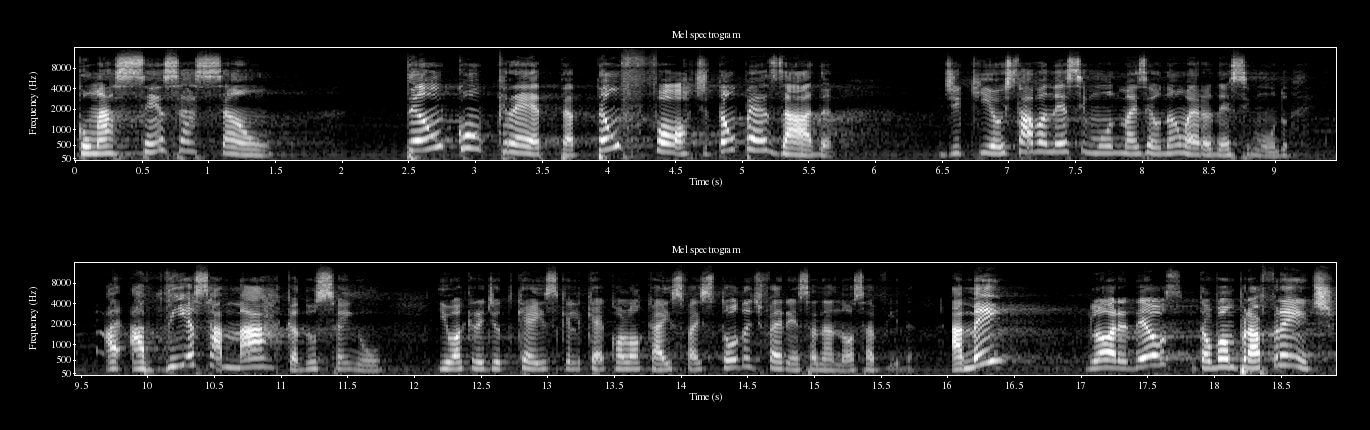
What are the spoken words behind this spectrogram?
com uma sensação tão concreta, tão forte, tão pesada, de que eu estava nesse mundo, mas eu não era nesse mundo. Havia essa marca do Senhor. E eu acredito que é isso que Ele quer colocar. Isso faz toda a diferença na nossa vida. Amém? Glória a Deus. Então vamos para frente.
